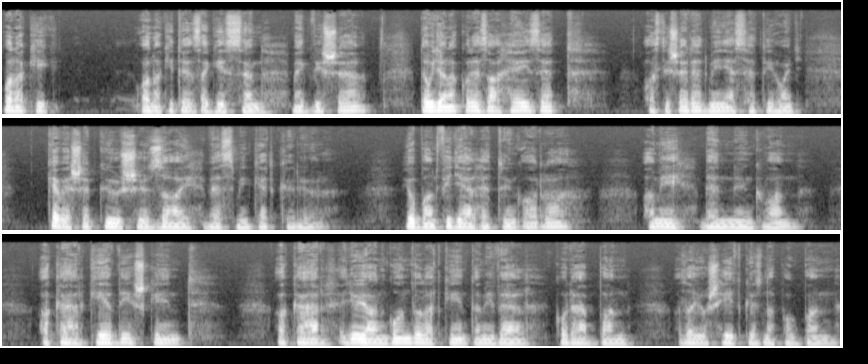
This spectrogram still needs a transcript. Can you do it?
Van, aki, van, akit ez egészen megvisel, de ugyanakkor ez a helyzet azt is eredményezheti, hogy kevesebb külső zaj vesz minket körül. Jobban figyelhetünk arra, ami bennünk van, akár kérdésként, akár egy olyan gondolatként, amivel korábban az ajos hétköznapokban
